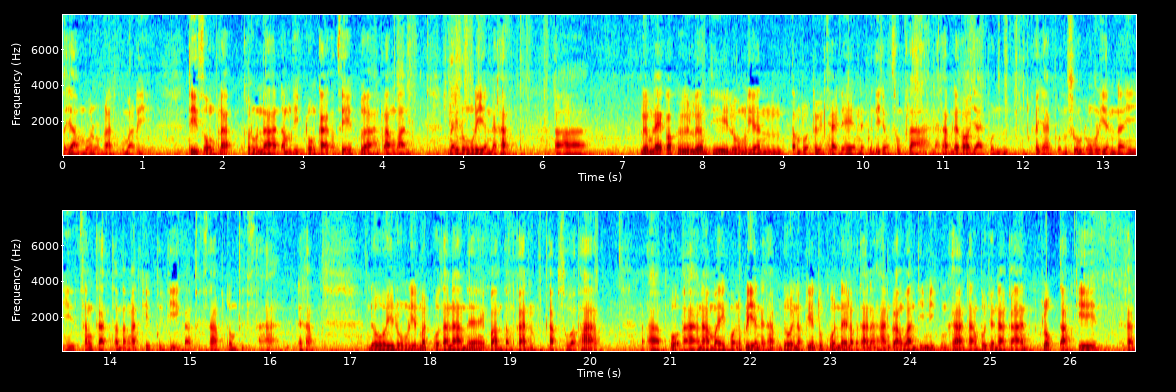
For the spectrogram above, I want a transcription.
สยามบรมราชกุมารี ที่ทรงพระกรุณาดำริโครงการเกษตรเพื่ออาหารกลางวันในโรงเรียนนะครับอ่า เริ่มแรกก็คือเริ่มที่โรงเรียนตำรวจตระเวนชายแดนในพื้นที่จังหวัดสงขลานะครับแล้วก็ขยายผลขยายผลสู่โรงเรียนในสังกัดสำนักงานเขตพื้นที่การศึกษาประถมศึกษานะครับ โดยโรงเรียนวัดโพธารามได้ให้ความสำคัญกับสุขภาพอ่าโภอ่านามัยของนักเรียนนะครับ โดยนักเรียนทุกคนได้รับประทานอาหารกลางวันที่มีคุณค่าทางโภชนาการครบตามเกณฑ์นะครับ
